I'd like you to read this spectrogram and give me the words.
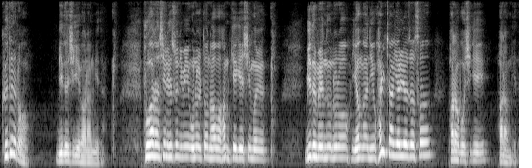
그대로 믿으시기 바랍니다. 부활하신 예수님이 오늘도 나와 함께 계심을 믿음의 눈으로 영안이 활짝 열려져서 바라보시기 바랍니다.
